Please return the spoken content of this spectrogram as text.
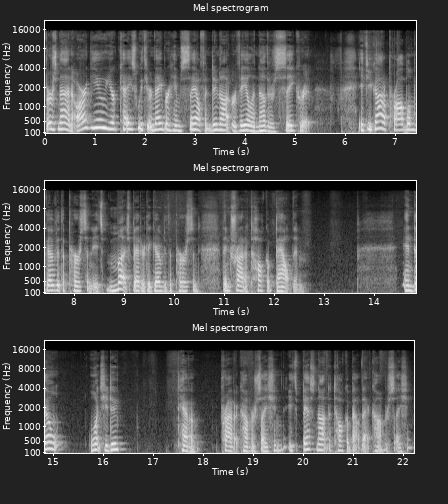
Verse 9 Argue your case with your neighbor himself and do not reveal another's secret. If you got a problem, go to the person. It's much better to go to the person than try to talk about them. And don't, once you do have a private conversation, it's best not to talk about that conversation,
